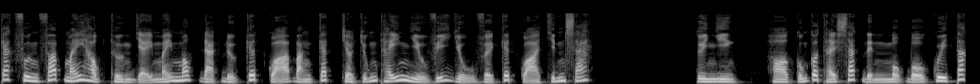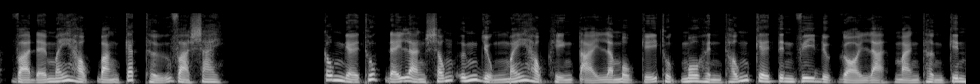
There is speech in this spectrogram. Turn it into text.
Các phương pháp máy học thường dạy máy móc đạt được kết quả bằng cách cho chúng thấy nhiều ví dụ về kết quả chính xác. Tuy nhiên, họ cũng có thể xác định một bộ quy tắc và để máy học bằng cách thử và sai. Công nghệ thúc đẩy làn sóng ứng dụng máy học hiện tại là một kỹ thuật mô hình thống kê tinh vi được gọi là mạng thần kinh,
